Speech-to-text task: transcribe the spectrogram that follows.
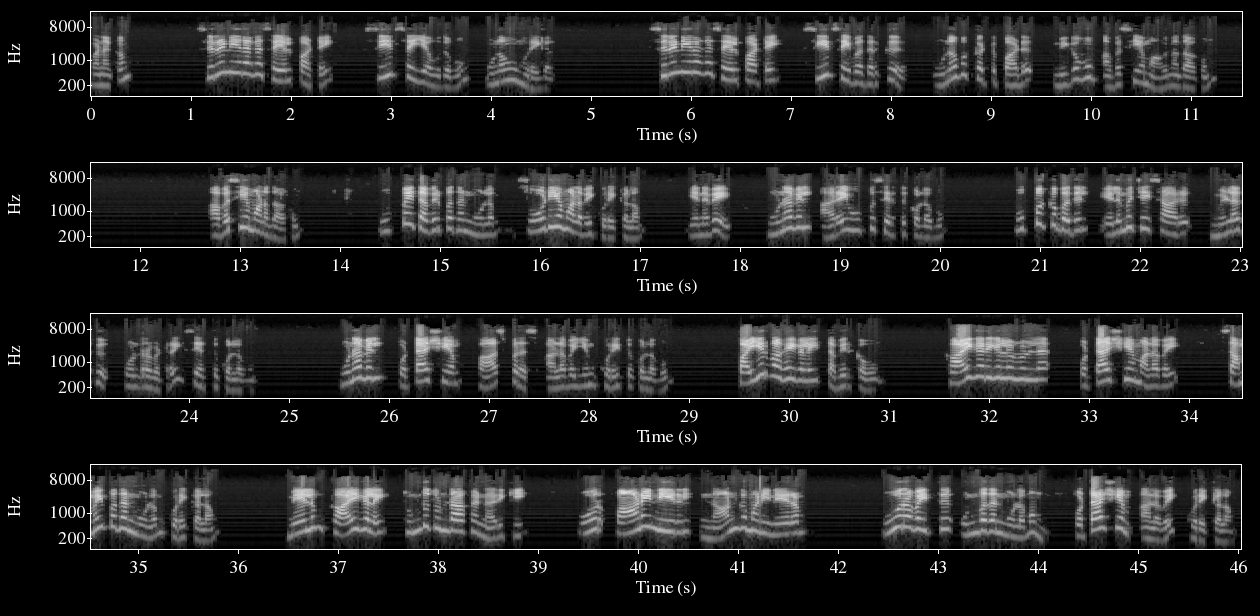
வணக்கம். சிறுநீரக செயல்பாட்டை சீர் செய்ய உதவும் உணவு முறைகள். சிறுநீரக செயல்பாட்டை சீர் செய்வதற்கு உணவு கட்டுப்பாடு மிகவும் அவசியமானதாகும். அவசியமானதாகும். உப்பை தவிர்ப்பதன் மூலம் சோடியம் அளவை குறைக்கலாம். எனவே உணவில் அரை உப்பு சேர்த்துக் கொள்ளவும் உப்புக்கு பதில் எலுமிச்சை சாறு மிளகு போன்றவற்றை சேர்த்துக் கொள்ளவும் உணவில் பொட்டாசியம் பாஸ்பரஸ் அளவையும் குறைத்துக் கொள்ளவும் பயிர் வகைகளை தவிர்க்கவும். காய்கறிகளில் உள்ள பொட்டாசியம் அளவை சமைப்பதன் மூலம் குறைக்கலாம். மேலும் காய்களை துண்டு துண்டாக நறுக்கி ஓர் பானை நீரில் நான்கு மணி நேரம் ஊற வைத்து உண்பதன் மூலமும் பொட்டாசியம் அளவை குறைக்கலாம்.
